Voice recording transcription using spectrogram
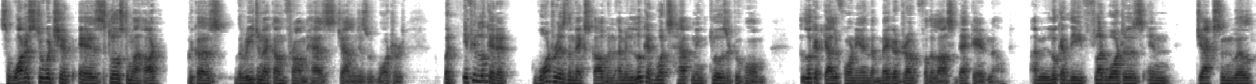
So water stewardship is close to my heart because the region I come from has challenges with water. But if you look at it, water is the next carbon. I mean, look at what's happening closer to home. Look at California and the mega drought for the last decade now. I mean, look at the floodwaters in Jacksonville,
